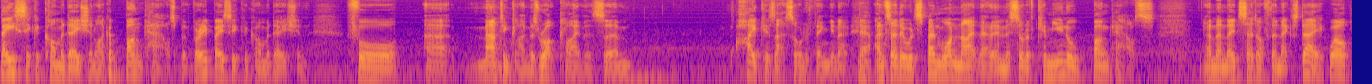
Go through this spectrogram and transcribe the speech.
basic accommodation, like a bunkhouse, but very basic accommodation for uh, mountain climbers, rock climbers, um, hikers, that sort of thing, you know. Yeah. And so they would spend one night there in this sort of communal bunkhouse, and then they'd set off the next day. Well,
